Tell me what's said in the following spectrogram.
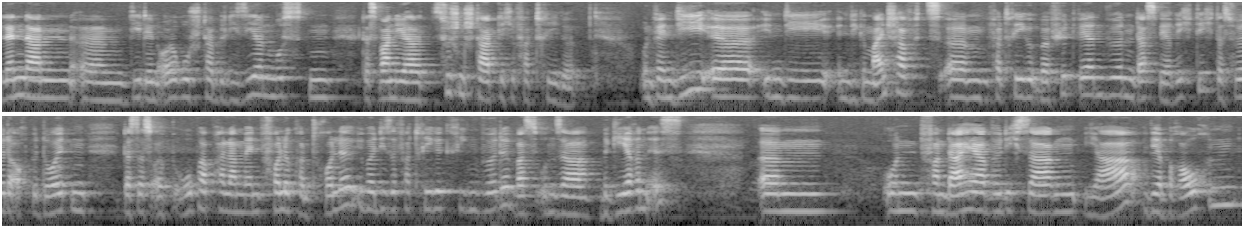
Ländern, ähm, die den Euro stabilisieren mussten, das waren ja zwischenstaatliche Verträge. Und wenn die äh, in die, in die Gemeinschaftsverträge überführt werden würden, das wäre richtig. Das würde auch bedeuten, dass das Europaparlament volle Kontrolle über diese Verträge kriegen würde, was unser Begehren ist. Ähm, und von daher würde ich sagen, ja, wir brauchen,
